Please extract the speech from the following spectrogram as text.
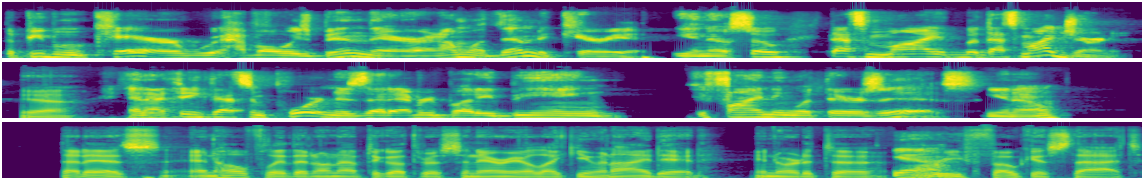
the people who care have always been there and I want them to carry it, you know? So that's my, but that's my journey. Yeah. And I think that's important is that everybody being, finding what theirs is, you know? That is. And hopefully they don't have to go through a scenario like you and I did in order to Yeah. refocus that.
